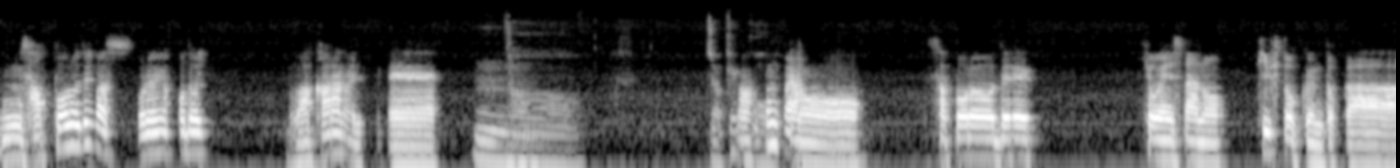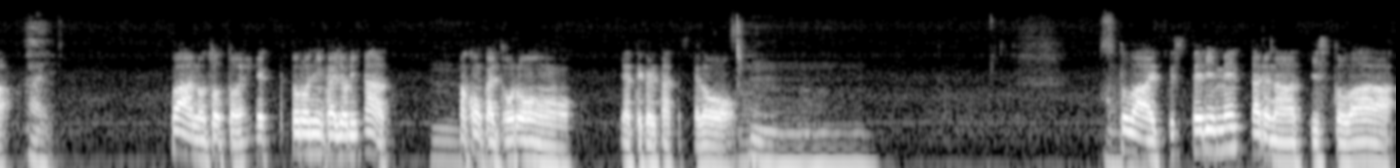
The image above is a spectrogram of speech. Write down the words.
うん、札幌ではそれほどわからないですね。うん。ああ。じゃあ結まあ、構。今回あの、札幌で共演したあの、ピフト君とかはい。はあの、ちょっとエレクトロニカ寄りな、うんまあ、今回ドローンをやってくれたんですけど、う。ん。あとはエクスペリメンタルなアーティストは、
